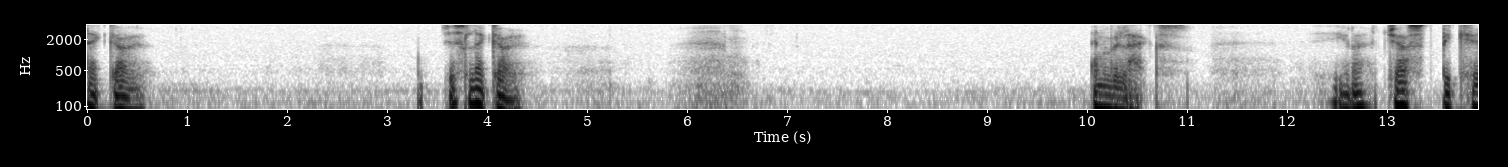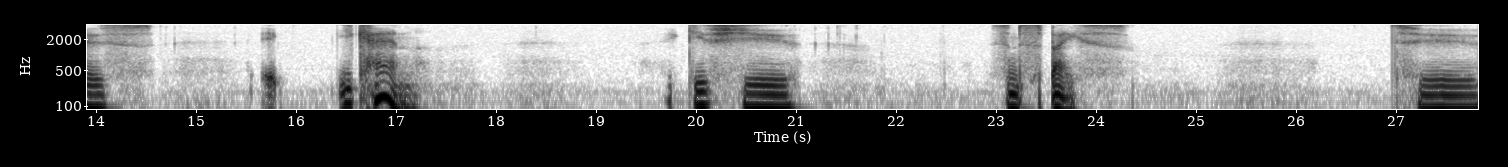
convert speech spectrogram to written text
let go. Just let go. And relax. You know, just because it, you can. It gives you some space to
